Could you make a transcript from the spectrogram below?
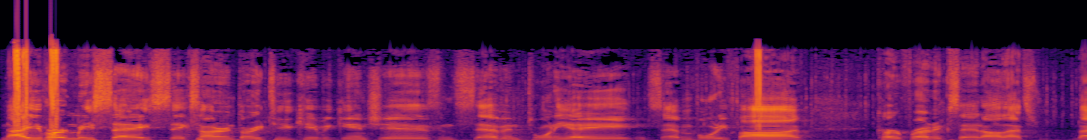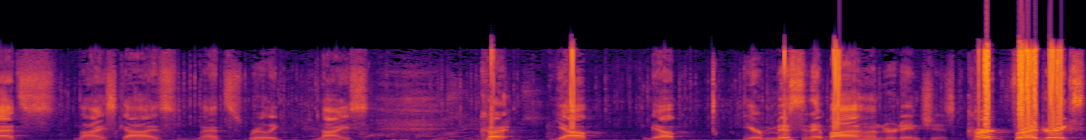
Now, you've heard me say 632 cubic inches and 728 and 745. Kurt Frederick said, Oh, that's, that's nice, guys. That's really nice. Kurt, yep, yep. You're missing it by 100 inches. Kurt Fredericks,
